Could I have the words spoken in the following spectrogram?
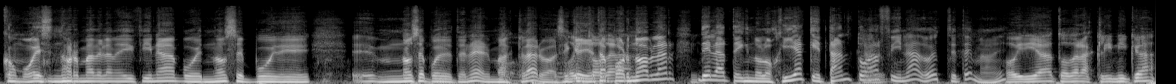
como es norma de la medicina, pues no se puede eh, no se puede tener más claro. Así que está por no hablar de la tecnología que tanto ha afinado este tema. ¿eh? Hoy día todas las clínicas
